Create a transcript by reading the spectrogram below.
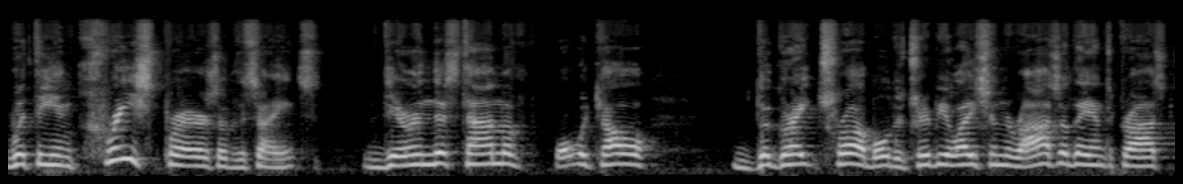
with the increased prayers of the saints during this time of what we call the great trouble, the tribulation, the rise of the Antichrist,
